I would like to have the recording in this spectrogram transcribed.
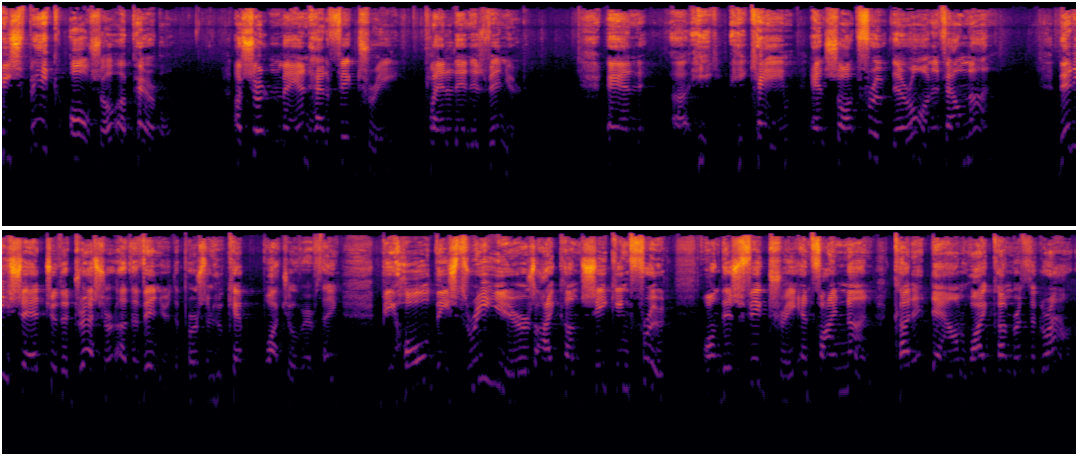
He spake also a parable. A certain man had a fig tree planted in his vineyard, and uh, he, he came and sought fruit thereon and found none. Then he said to the dresser of the vineyard, the person who kept watch over everything, Behold, these three years I come seeking fruit on this fig tree and find none. Cut it down, why cumbereth the ground?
